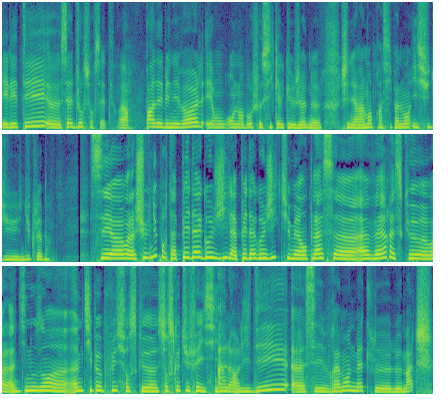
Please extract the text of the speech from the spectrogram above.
et l'été, euh, 7 jours sur 7. Alors, par des bénévoles et on, embauche aussi quelques jeunes, généralement, principalement issus du club. C'est euh, voilà, je suis venue pour ta pédagogie, la pédagogie que tu mets en place euh, à Vers. Est-ce que euh, voilà, dis-nous-en un, un petit peu plus sur ce que sur ce que tu fais ici. Alors, l'idée, euh, c'est vraiment de mettre le, le match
